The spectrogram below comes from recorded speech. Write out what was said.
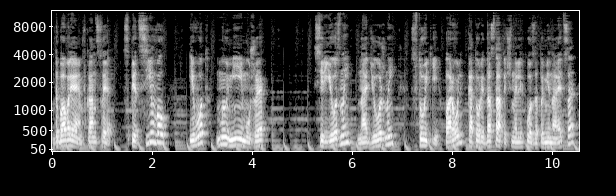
добавляем в конце спецсимвол, и вот мы имеем уже серьезный, надежный, стойкий пароль, который достаточно легко запоминается,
